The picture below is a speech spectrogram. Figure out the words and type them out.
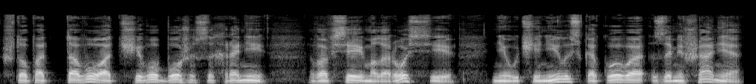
что под того, от чего, Боже, сохрани, во всей Малороссии не учинилось какого замешания,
